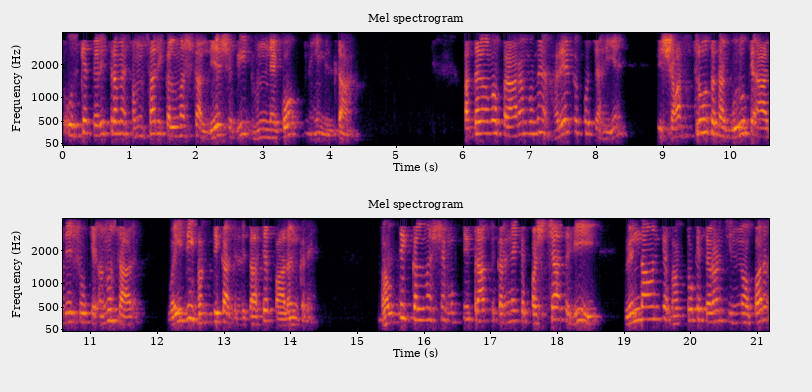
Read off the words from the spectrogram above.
तो उसके चरित्र में संसारी कलमश का लेश भी ढूँढने को नहीं मिलता। अतः प्रारंभ में हरेक को चाहिए कि शास्त्रों तथा गुरु के आदेशों के अनुसार वैदिक भक्ति का दृढ़ता से पालन करें। भौतिक कलमश से मुक्ति प्राप्त करने के पश्चात ही वृंदावन के भक्तों के चरण चिन्हों पर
